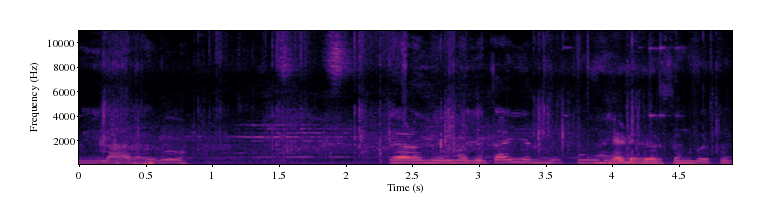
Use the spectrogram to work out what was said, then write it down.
મેલ આ રહ્યું. ત્યારે મેલમાં જતા આવીએ. દર્શન બર્શન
